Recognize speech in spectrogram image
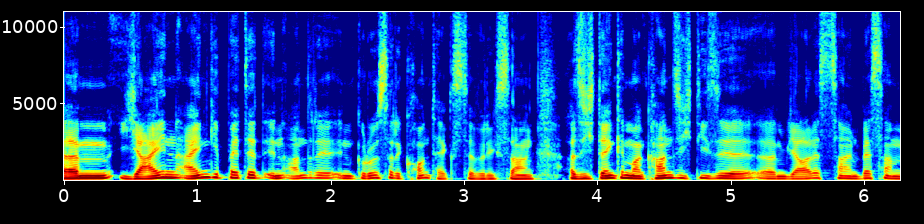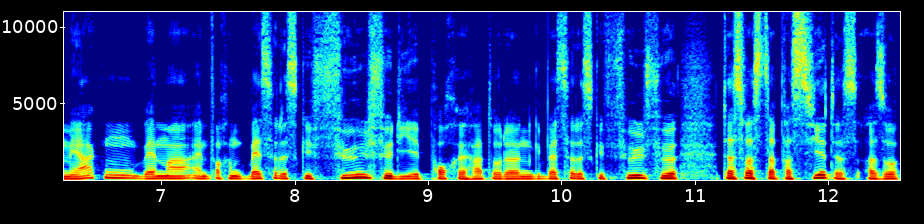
Ähm, Jein eingebettet in andere, in größere Kontexte, würde ich sagen. Also ich denke, man kann sich diese ähm, Jahreszahlen besser merken, wenn man einfach ein besseres Gefühl für die Epoche hat oder ein besseres Gefühl für das, was da passiert ist. Also,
